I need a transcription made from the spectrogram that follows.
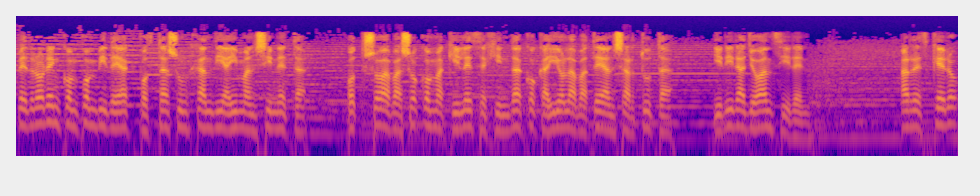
Pedroren konponbideak poztasun jandia iman sineta, otsoa basoko makilez egindako kaiola batean sartuta, irira joan ziren. Arrezkero,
